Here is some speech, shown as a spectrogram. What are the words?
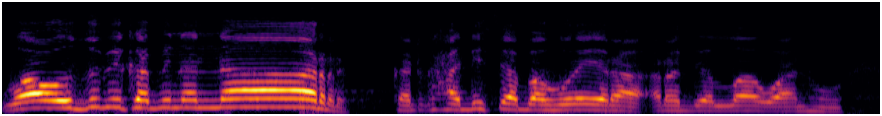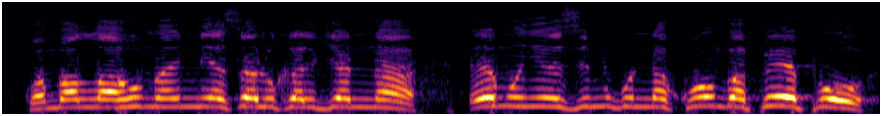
waaudhubika min annar katika hadithi ya abu hureira radiallahu anhu kwamba allahuma inni asaluka ljanna e mwenyezi mungu nnakuomba pepo.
